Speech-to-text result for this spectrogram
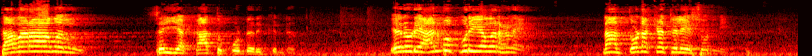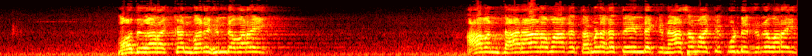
தவறாமல் செய்ய காத்துக் கொண்டிருக்கின்றது. என்னுடைய அன்புக்குரியவர்களே நான் தொடக்கத்திலே சொன்னேன். மது அரக்கன் வருகின்ற வரை அவன் தாராளமாக தமிழகத்தை இன்றைக்கு நாசமாக்கிக் கொண்டிருக்கிற வரை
